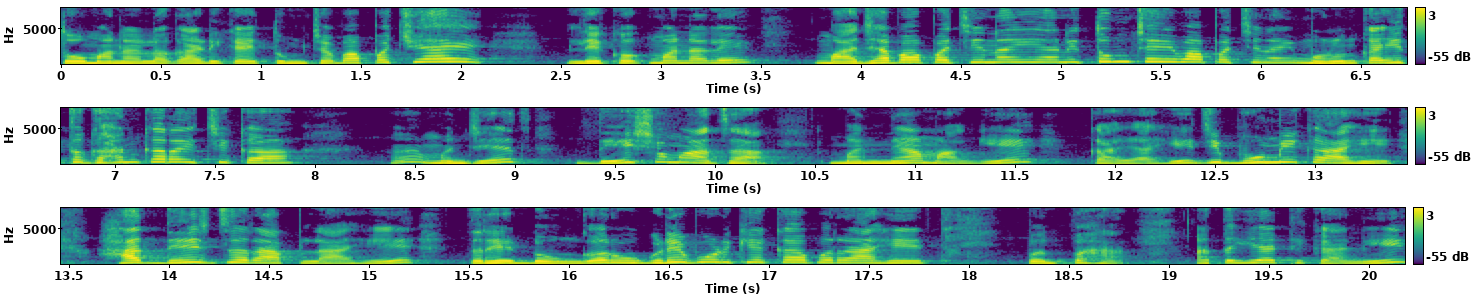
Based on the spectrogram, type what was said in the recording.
तो म्हणाला गाडी काय तुमच्या बापाची आहे? लेखक म्हणाले माझ्या बापाची नाही आणि तुमच्याही बापाची नाही. म्हणून काय इथं घाण करायची का? म्हणजेच देश माझा. म्हणण्यामागे काय आहे? जी भूमिका आहे हा देश जर आपला आहे तर हे डोंगर उघडे बोडके का बरं आहेत? पण पहा आता या ठिकाणी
